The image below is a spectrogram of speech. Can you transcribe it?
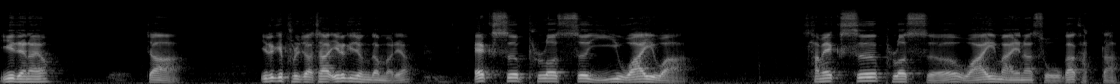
이해되나요? 자, 이렇게 풀자. 자, 이렇게 정단 말이야. X 플러스 2y와 3x 플러스 y 마이너스 5가 같다.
